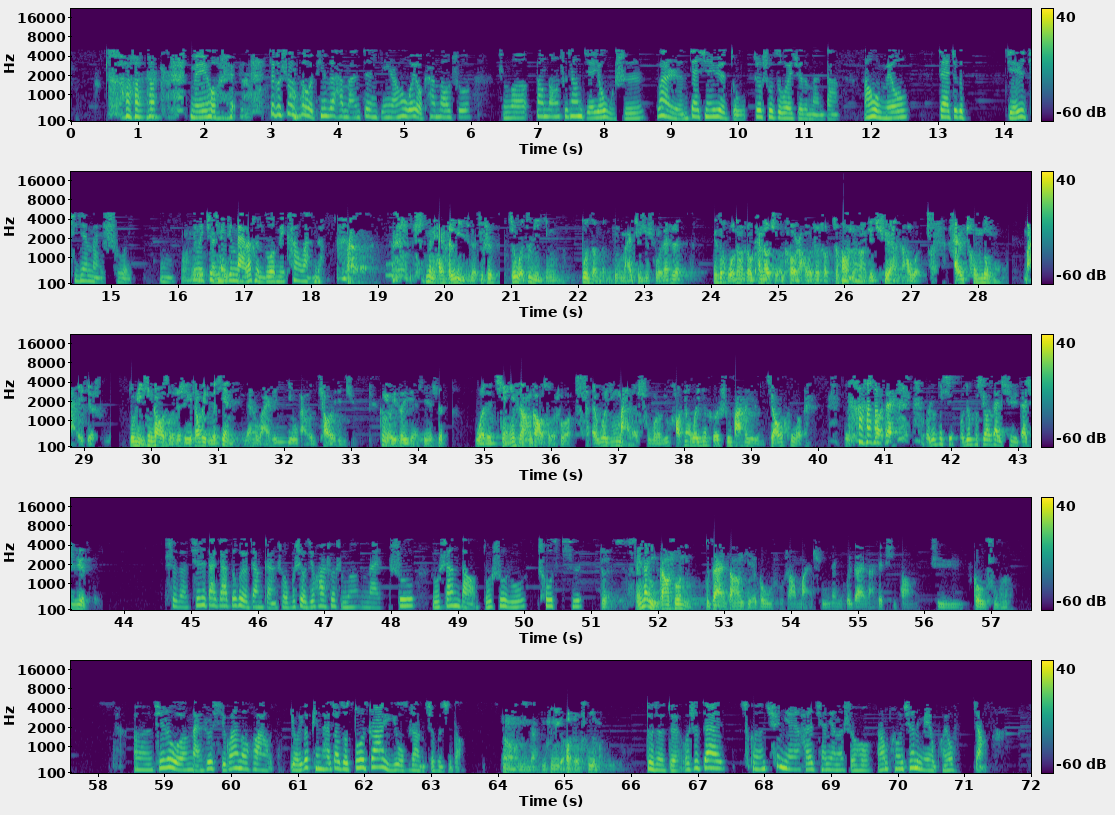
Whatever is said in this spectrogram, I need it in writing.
没有哎，这个数字我听着还蛮震惊。然后我有看到说什么当当书香节有五十万人在线阅读，这个数字我也觉得蛮大。然后我没有在这个节日期间买书哎，嗯，因为之前已经买了很多没看完的。那你还是很理智的，就是其实我自己已经不怎么就是买纸质书，但是。那次活动的时候看到折扣，然后我正手正好手上有些券，然后我还是冲动买了一些书。就理性告诉我这是一个消费者的陷阱，但是我还是义无反顾的跳了进去。更有意思的一点其实是我的潜意识当中告诉我说，哎，我已经买了书了，就好像我已经和书发生一种交互了，我就不需要再，我就不需我就不需要再去再去阅读。是的，其实大家都会有这样感受。不是有句话说什么买书如山倒，读书如抽丝。对，哎，那你刚说你不在当当节购物书上买书，那你会在哪些地方去购书呢？嗯，其实我买书习惯的话，有一个平台叫做多抓鱼，我不知道你知不知道。嗯，明白，就是那个二手书的嘛。对对对，我是在可能去年还是前年的时候，然后朋友圈里面有朋友讲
